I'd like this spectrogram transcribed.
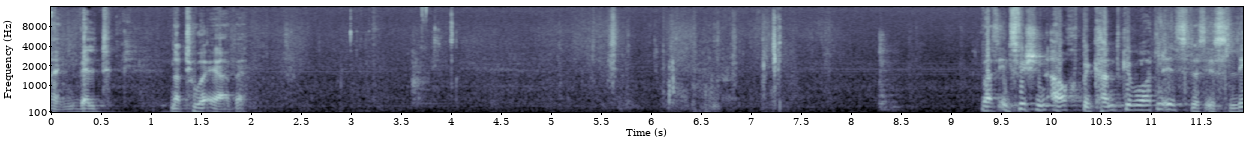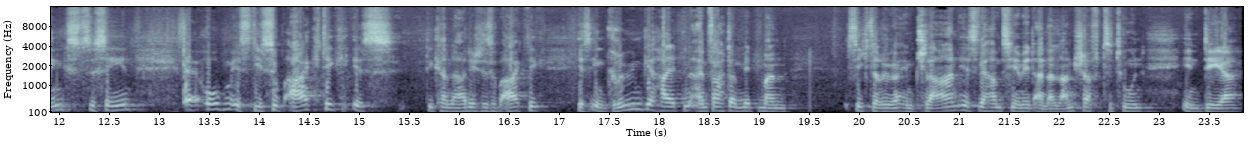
ein Weltnaturerbe. Was inzwischen auch bekannt geworden ist, das ist links zu sehen, äh, oben ist die Subarktik, ist die kanadische Subarktik, ist in grün gehalten, einfach damit man sich darüber im Klaren ist. Wir haben es hier mit einer Landschaft zu tun, in der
